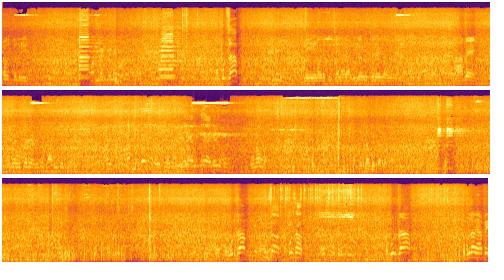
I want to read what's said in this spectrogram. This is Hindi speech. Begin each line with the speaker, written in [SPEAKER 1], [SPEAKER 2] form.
[SPEAKER 1] रहा हूँ उसको ही।
[SPEAKER 2] फॉर्मेट भी नहीं हो रहा
[SPEAKER 1] कपूर साहब? अबे लौड़े पीछे लगा
[SPEAKER 2] इधर उतरेगा वो यहाँ
[SPEAKER 1] कहाँ पे?
[SPEAKER 2] मैं उतर तो गाड़ी उतर निकलेगा निकलेगा बोला हुआ
[SPEAKER 1] कपूर साहब उतर रहा कपूर साहब?
[SPEAKER 2] कपूर साहब कपूर साहब।
[SPEAKER 1] कपूर साहब कपूर साहब यहाँ पे।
